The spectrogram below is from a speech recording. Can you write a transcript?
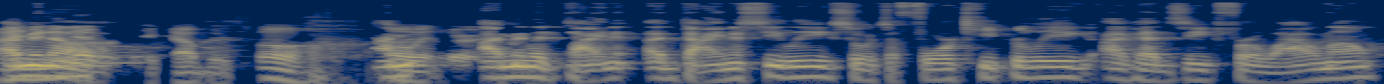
I'm in a- never pick Cowboys. Oh, I'm- oh, it hurt. I'm in a, dyna- a dynasty league, so it's a four keeper league. I've had Zeke for a while now.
